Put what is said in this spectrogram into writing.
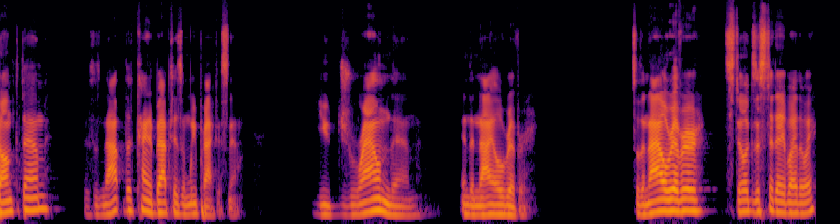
dunk them. This is not the kind of baptism we practice now. You drown them in the Nile River. So the Nile River still exists today, by the way.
